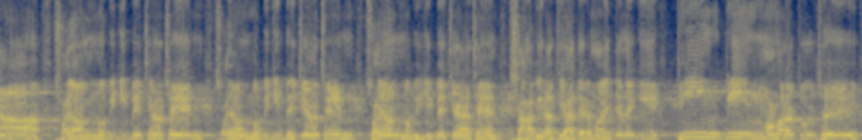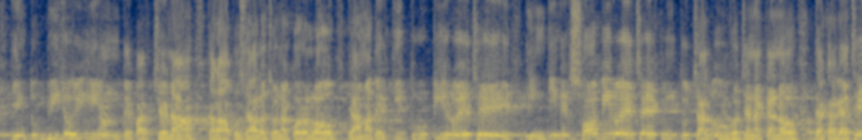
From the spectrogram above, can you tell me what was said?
না। স্বয়ং নবীজি বেঁচে আছেন, স্বয়ং নবীজি বেঁচে আছেন, স্বয়ং নবীজি বেঁচে আছেন। সাহাবিরা জিহাদের ময়দানে গিয়ে তিন দিন মহড়া চলছে, কিন্তু বিজয়ী আনতে পারছে না। তারা আপসে আলোচনা করল যে আমাদের কি ত্রুটি রয়েছে, ইঞ্জিনের সবই রয়েছে, কিন্তু চালু হচ্ছে না কেন? দেখা গেছে,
